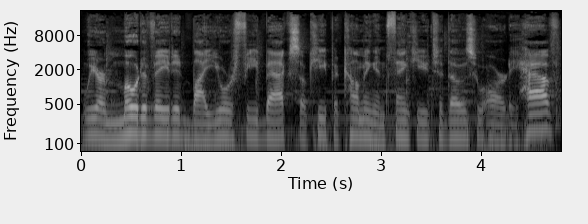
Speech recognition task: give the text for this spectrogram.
We are motivated by your feedback, so keep it coming. And thank you to those who already have.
